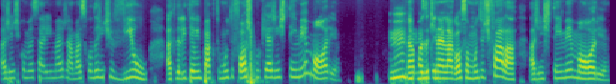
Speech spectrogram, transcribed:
a gente começaria a imaginar, mas quando a gente viu, aquilo ali tem um impacto muito forte porque a gente tem memória. Uhum. É uma coisa uhum. que na Ela gosta muito de falar. A gente tem memória.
